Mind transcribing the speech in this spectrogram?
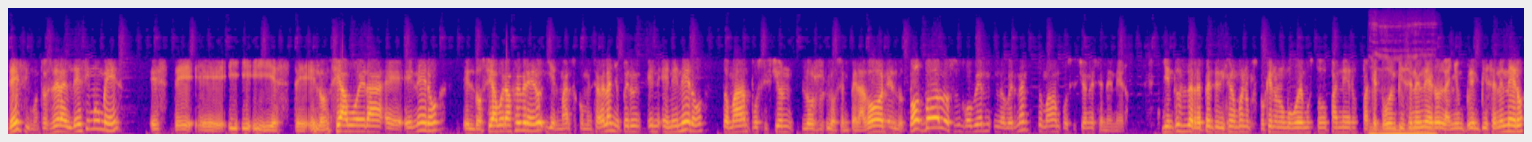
décimo. Entonces era el décimo mes, este, eh, y, este, el onceavo era eh, enero, el doceavo era febrero y en marzo comenzaba el año, pero en, enero tomaban posición los, los emperadores, todos los gobernantes tomaban posiciones en enero. Y entonces de repente dijeron, bueno, pues ¿por qué no lo movemos todo para enero? Para que todo empiece en enero, el año empieza en enero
